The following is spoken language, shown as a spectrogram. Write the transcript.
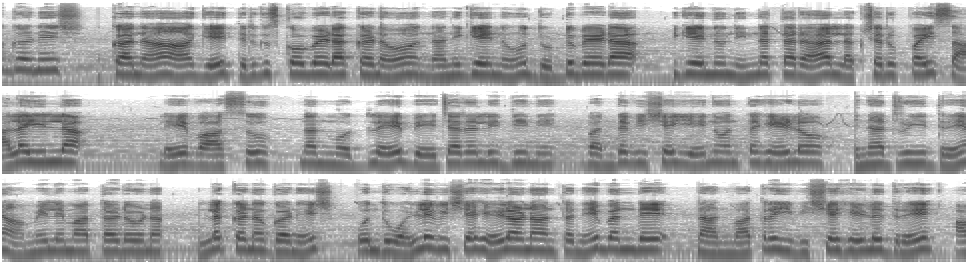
ಗಣೇಶ್, ಮುಖನ ಹಾಗೆ ತಿರುಗಿಸ್ಕೋಬೇಡ ಕಣೋ, ನನಗೇನು ದುಡ್ಡು ಬೇಡ. ಈಗೇನು ನಿನ್ನ ತರ ಲಕ್ಷ ರೂಪಾಯಿ ಸಾಲ ಇಲ್ಲ. ಲೇ ವಾಸು, ನಾನ್ ಮೊದ್ಲೇ ಬೇಜಾರಲ್ಲಿದ್ದೀನಿ. ಬಂದ ವಿಷಯ ಏನು ಅಂತ ಹೇಳೋ? ಏನಾದ್ರೂ ಇದ್ರೆ ಆಮೇಲೆ ಮಾತಾಡೋಣ. ಅಲ್ಲ ಕಣೋ ಗಣೇಶ್, ಒಂದು ಒಳ್ಳೆ ವಿಷಯ ಹೇಳೋಣ ಅಂತಾನೆ ಬಂದೆ. ನಾನ್ ಮಾತ್ರ ಈ ವಿಷಯ ಹೇಳಿದ್ರೆ ಆ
